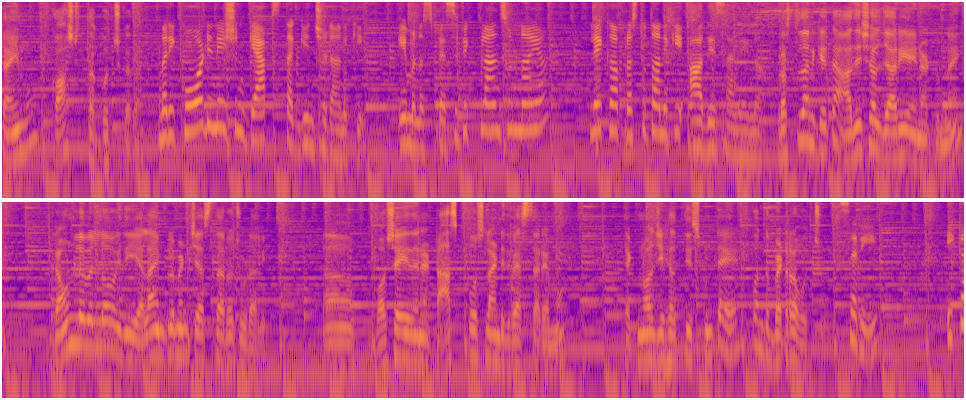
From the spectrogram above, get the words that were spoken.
టైము కాస్ట్ తగ్గొచ్చు కదా. మరి కోఆర్డినేషన్ గ్యాప్స్ తగ్గించడానికి ఏమైనా స్పెసిఫిక్ ప్లాన్స్ ఉన్నాయా? లేక ప్రస్తుతానికి ఆదేశాలేనా? ప్రస్తుతానికైతే ఆదేశాలు జారీ అయినట్టున్నాయి. గ్రౌండ్ లెవెల్లో ఇది ఎలా ఇంప్లిమెంట్ చేస్తారో చూడాలి. బహుశా ఏదైనా టాస్క్ ఫోర్స్ లాంటిది వేస్తారేమో. టెక్నాలజీ హెల్ప్ తీసుకుంటే కొంత బెటర్ అవ్వచ్చు. సరే ఇక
